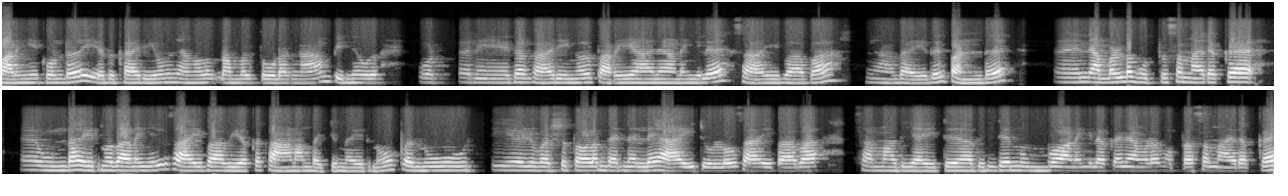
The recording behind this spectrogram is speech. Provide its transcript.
വണങ്ങിക്കൊണ്ട് ഏത് കാര്യവും ഞങ്ങൾ നമ്മൾ തുടങ്ങാം. പിന്നെ ഒട്ടനേകം കാര്യങ്ങൾ പറയാനാണെങ്കിൽ സായിബാബ അതായത് പണ്ട് നമ്മളുടെ മുത്തശ്ശന്മാരൊക്കെ ഏഹ് ഉണ്ടായിരുന്നതാണെങ്കിൽ സായിബാബയൊക്കെ കാണാൻ പറ്റുമായിരുന്നു. ഇപ്പൊ നൂറ്റിയേഴ് വർഷത്തോളം തന്നെയല്ലേ ആയിട്ടുള്ളൂ സായിബാബ സമാധിയായിട്ട്. അതിന്റെ മുമ്പാണെങ്കിലൊക്കെ നമ്മുടെ മുത്തശ്ശന്മാരൊക്കെ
